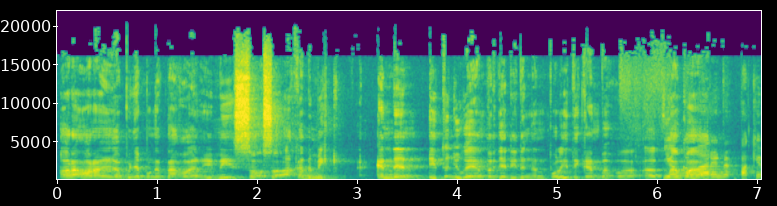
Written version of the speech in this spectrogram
orang-orang yang nggak punya pengetahuan ini sok-sok akademik. And then itu juga yang terjadi dengan politik kan bahwa uh, Yang kenapa kemarin pakai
